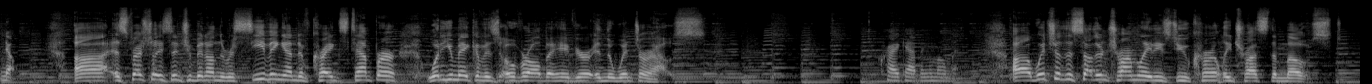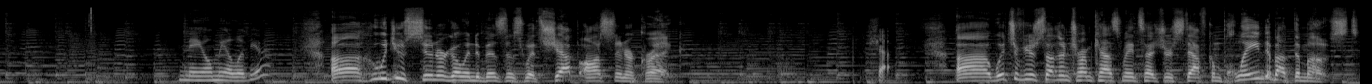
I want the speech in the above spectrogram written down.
No. Uh, especially since you've been on the receiving end of Craig's temper. What do you make of his overall behavior in the winter house? Craig having a moment. Uh, which of the Southern Charm ladies do you currently trust the most? Naomi Olivia? Uh, who would you sooner go into business with, Shep, Austen, or Craig? Shep. Uh, which of your Southern Charm castmates has your staff complained about the most?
